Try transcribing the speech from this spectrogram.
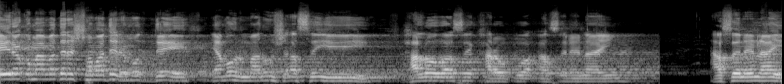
এইরকম আমাদের সমাজের মধ্যে এমন মানুষ আছে ভালো আছে, খারাপও আছে নাই? আছে না নাই?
